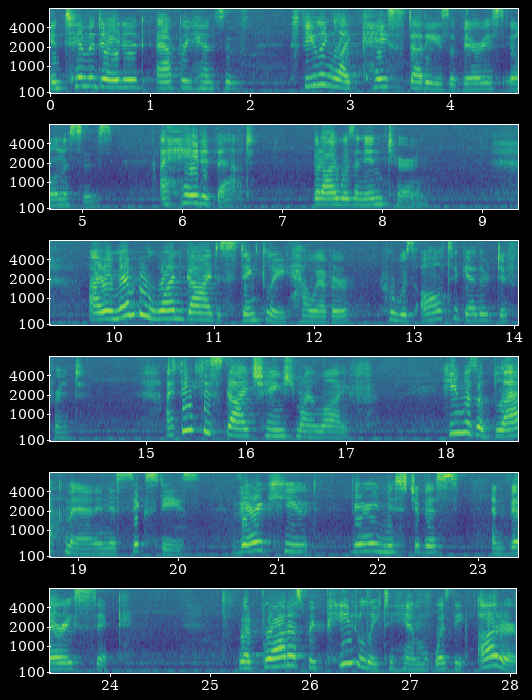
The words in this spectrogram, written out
intimidated, apprehensive, feeling like case studies of various illnesses. I hated that, but I was an intern. I remember one guy distinctly, however, who was altogether different. I think this guy changed my life. He was a black man in his 60s, very cute, very mischievous, and very sick. What brought us repeatedly to him was the utter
